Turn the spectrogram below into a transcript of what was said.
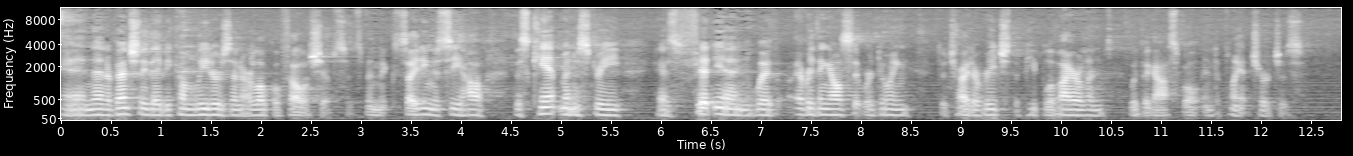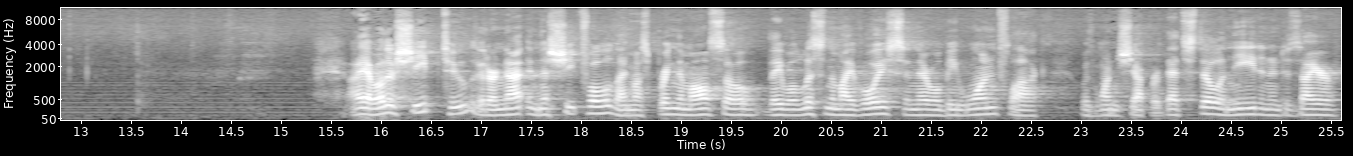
and then eventually they become leaders in our local fellowships. It's been exciting to see how this camp ministry has fit in with everything else that we're doing to try to reach the people of Ireland with the gospel and to plant churches. I have other sheep too that are not in this sheepfold. I must bring them also. They will listen to my voice, and there will be one flock with one shepherd. That's still a need and a desire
